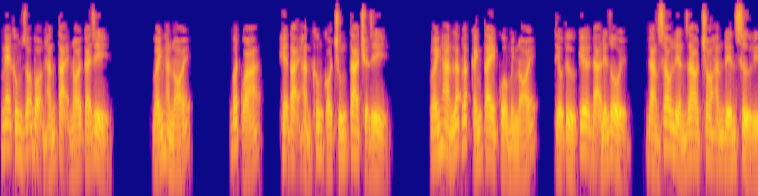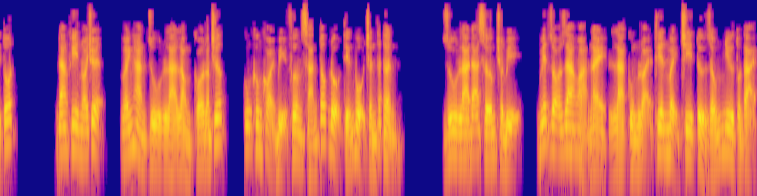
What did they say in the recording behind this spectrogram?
nghe không rõ bọn hắn tại nói cái gì. Vánh hàn nói, bất quá, hiện tại hẳn không có chúng ta chuyện gì. Vánh hàn lắc lắc cánh tay của mình nói, tiểu tử kia đã đến rồi, đằng sau liền giao cho hắn đến xử lý tốt. Đang khi nói chuyện, vánh hàn dù là lòng có đón trước, cũng không khỏi bị phương sán tốc độ tiến bộ chấn thất thần dù là đã sớm chuẩn bị, biết rõ ra hỏa này là cùng loại thiên mệnh c h i tử giống như tồn tại,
